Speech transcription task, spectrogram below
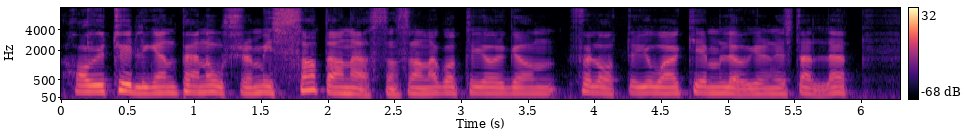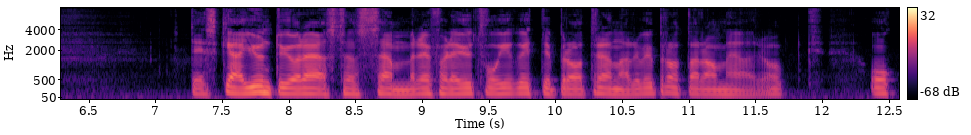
har ju tydligen Per Nordström missat den hästen så han har gått till Jörgen, förlåt, Joakim Lövgren istället. Det ska ju inte göra hästen sämre för det är ju två riktigt bra tränare vi pratar om här. Och, och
